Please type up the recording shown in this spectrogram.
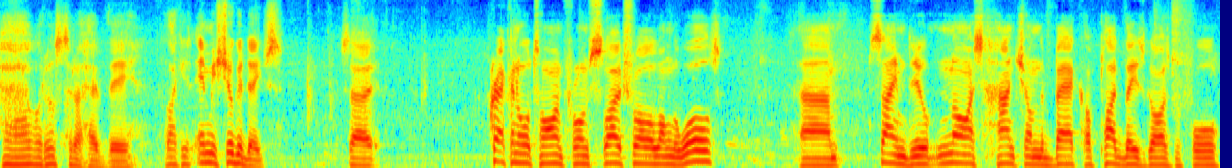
Uh, what else did I have there? Like Emmy Sugar Deeps. So, cracking all time for them, slow troll along the walls. Um, same deal, nice hunch on the back. I've plugged these guys before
